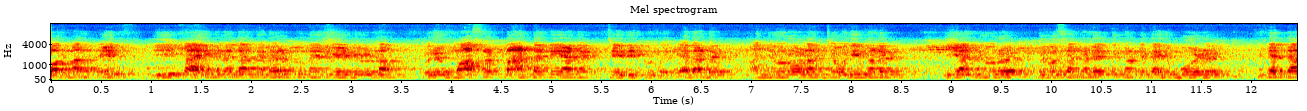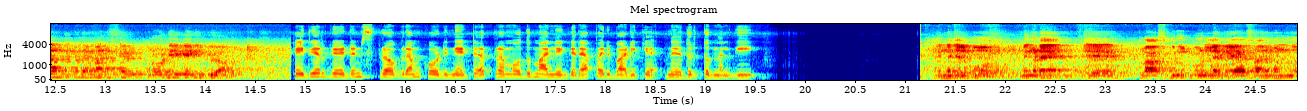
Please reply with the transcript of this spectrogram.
ഓർമ്മയിൽ ഈ കാര്യങ്ങളെല്ലാം നിലനിർത്തുന്നതിന് വേണ്ടിയുള്ള ഒരു മാസ്റ്റർ പ്ലാൻ തന്നെയാണ് ചെയ്തിരിക്കുന്നത്. ഏതാണ്ട് അഞ്ഞൂറോളം ചോദ്യങ്ങൾ ഈ അഞ്ഞൂറ് ദിവസങ്ങളിൽ നിങ്ങൾക്ക് തരുമ്പോൾ ഇതെല്ലാം നിങ്ങളുടെ മനസ്സിൽ ക്രോഡീകരിക്കുക. Career guidance programme coordinator Pramod Maliyankara പരിപാടിക്ക് നേതൃത്വം നൽകി. നിങ്ങൾ ചിലപ്പോൾ നിങ്ങളുടെ ക്ലാസ് ഗ്രൂപ്പുകളിലൊക്കെ ആ സാധനം വന്ന്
